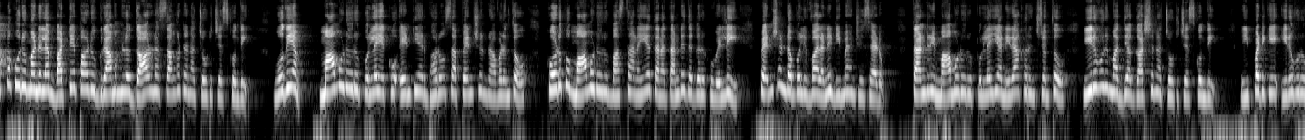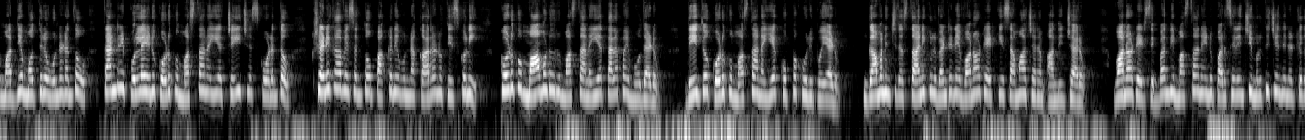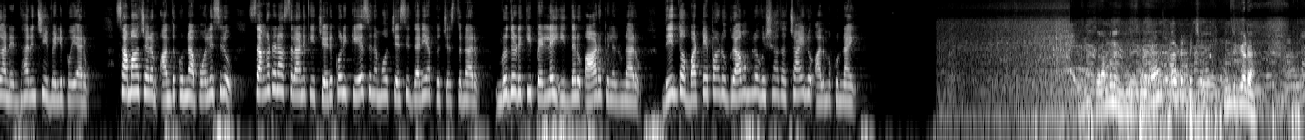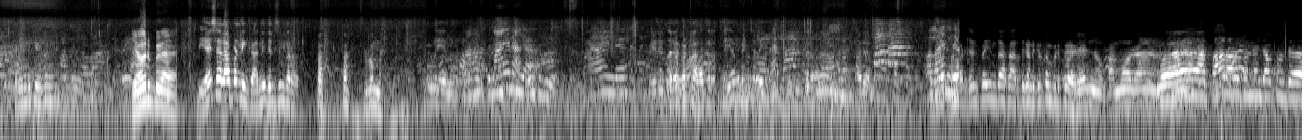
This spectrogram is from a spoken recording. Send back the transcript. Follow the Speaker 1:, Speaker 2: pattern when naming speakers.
Speaker 1: ఆత్మకూరు మండలం బట్టేపాడు గ్రామంలో దారుణ సంఘటన చోటు చేసుకుంది. ఉదయం మాముడూరు పుల్లయ్యకు ఎన్టీఆర్ భరోసా పెన్షన్ రావడంతో కొడుకు మాముడూరు మస్తానయ్య తన తండ్రి దగ్గరకు వెళ్ళి పెన్షన్ డబ్బులు ఇవ్వాలని డిమాండ్ చేశాడు. తండ్రి మాముడూరు పుల్లయ్య నిరాకరించడంతో ఇరువురి మధ్య ఘర్షణ చోటు చేసుకుంది. ఇప్పటికే ఇరువురు మద్యం మొత్తులో ఉండడంతో తండ్రి పుల్లయ్యను కొడుకు మస్తానయ్య చేయి చేసుకోవడంతో క్షణికావేశంతో పక్కనే ఉన్న కర్రను తీసుకుని కొడుకు మాముడూరు మస్తానయ్య తలపై మోదాడు. దీంతో కొడుకు మస్తానయ్య కుప్పకూలిపోయాడు. గమనించిన స్థానికులు వెంటనే వన్కి సమాచారం అందించారు. వన్ సిబ్బంది మస్తానయ్యను పరిశీలించి మృతి చెందినట్లుగా నిర్ధారించి వెళ్ళిపోయారు సమాచారం అందుకున్న పోలీసులు సంఘటనా స్థలానికి చేరుకొని కేసు నమోదు చేసి దర్యాప్తు చేస్తున్నారు. మృదుడికి పెళ్ళై ఇద్దరు ఆడపిల్లలున్నారు. దీంతో బట్టేపాడు గ్రామంలో విషాద ఛాయలు అలుముకున్నాయి.
Speaker 2: ఎవరు
Speaker 3: వేసే లేపండి ఇంకా అన్ని తెలిసిన తర్వాత. చనిపోయి ఇందాక అర్ధ గంట క్రితం పడిపోయాడు. సార్ ఆడుతుంది నేను చెప్తుంటే.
